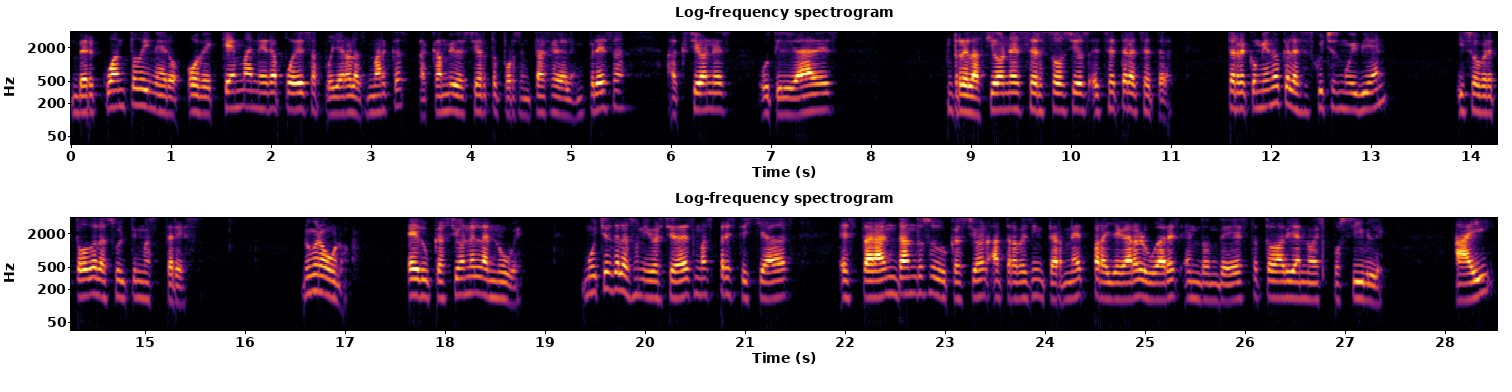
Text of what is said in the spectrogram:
ver cuánto dinero o de qué manera puedes apoyar a las marcas a cambio de cierto porcentaje de la empresa, acciones, utilidades, relaciones, ser socios, etcétera, etcétera. Te recomiendo que las escuches muy bien y sobre todo las últimas tres. Número 1. Educación en la nube. Muchas de las universidades más prestigiadas estarán dando su educación a través de Internet para llegar a lugares en donde esta todavía no es posible. Ahí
